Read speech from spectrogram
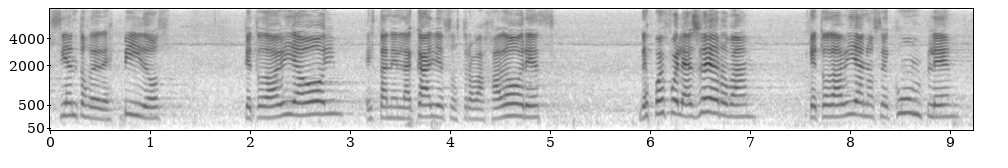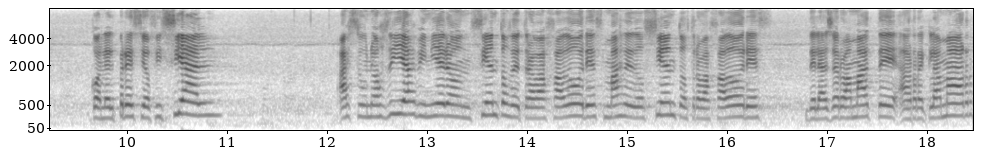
cientos de despidos, que todavía hoy están en la calle esos trabajadores. Después fue la yerba, que todavía no se cumple con el precio oficial. Hace unos días vinieron cientos de trabajadores, más de 200 trabajadores de la yerba mate a reclamar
